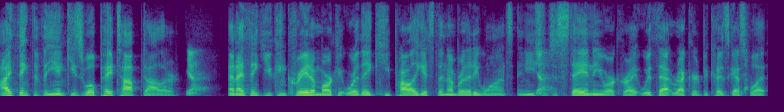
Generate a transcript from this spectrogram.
I think that the Yankees will pay top dollar. Yeah. And I think you can create a market where they he probably gets the number that he wants, and he yeah. should just stay in New York, right, with that record. Because guess yeah. what?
